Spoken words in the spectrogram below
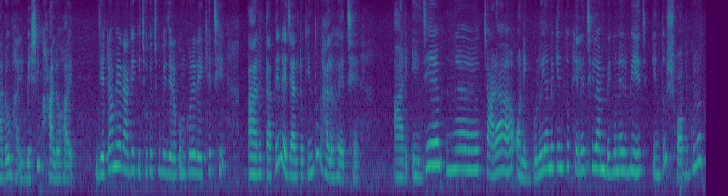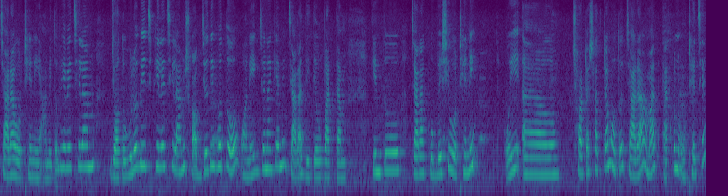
আরও বেশি ভালো হয়। যেটা আমি এর আগে কিছু কিছু বীজ এরকম করে রেখেছি আর তাতে রেজাল্টও কিন্তু ভালো হয়েছে। আর এই যে চারা অনেকগুলোই আমি কিন্তু ফেলেছিলাম বেগুনের বীজ, কিন্তু সবগুলো চারা ওঠেনি। আমি তো ভেবেছিলাম যতগুলো বীজ ফেলেছিলাম, সব যদি হতো, অনেকজনাকে আমি চারা দিতেও পারতাম। কিন্তু চারা খুব বেশি ওঠেনি। ওই ছটা সাতটা মতো চারা আমার এখন উঠেছে।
